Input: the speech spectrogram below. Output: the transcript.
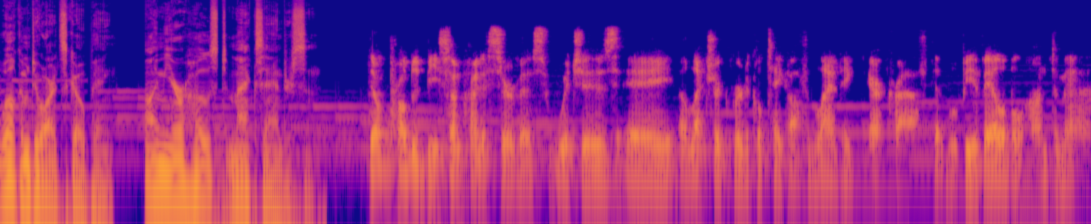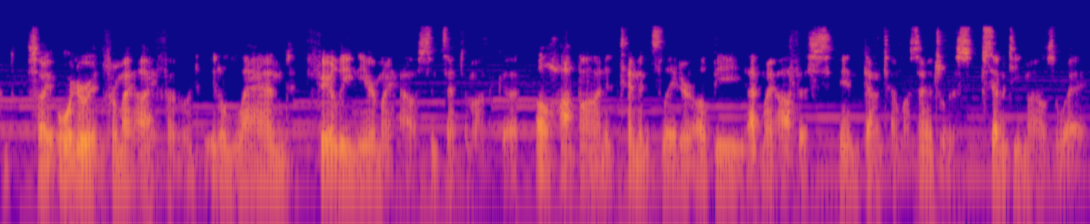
Welcome to Art Scoping. I'm your host, Max Anderson. There'll probably be some kind of service, which is a electric vertical takeoff and landing aircraft that will be available on demand. So I order it from my iPhone. It'll land fairly near my house in Santa Monica. I'll hop on, and 10 minutes later, I'll be at my office in downtown Los Angeles, 17 miles away.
